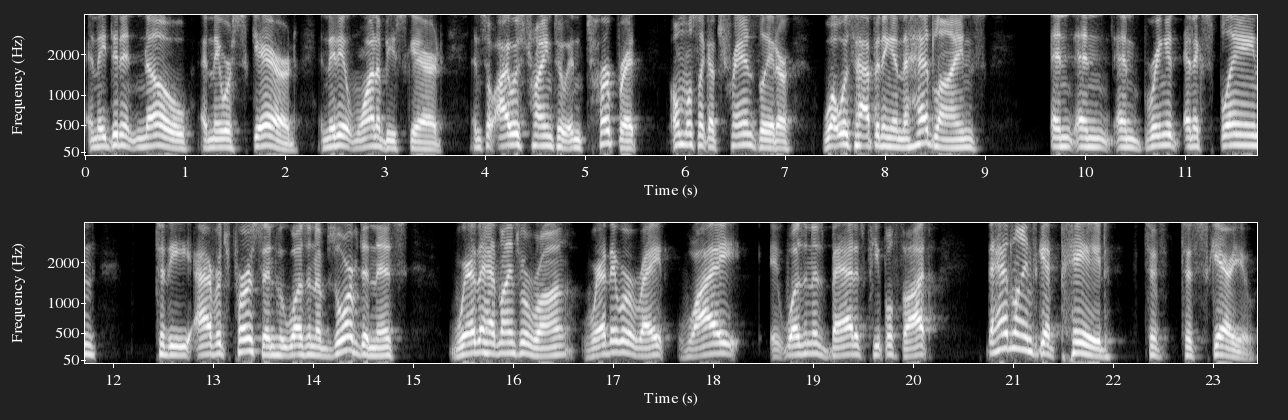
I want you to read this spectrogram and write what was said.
and they didn't know and they were scared and they didn't want to be scared. And so I was trying to interpret almost like a translator what was happening in the headlines and and and bring it and explain to the average person who wasn't absorbed in this where the headlines were wrong, where they were right, why it wasn't as bad as people thought. The headlines get paid to to scare you.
